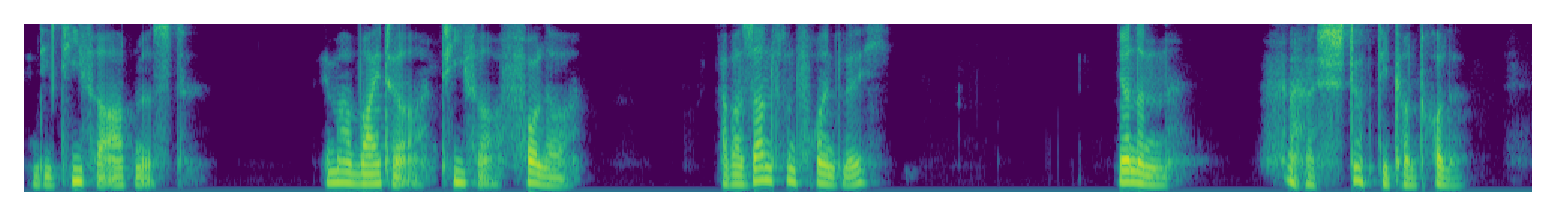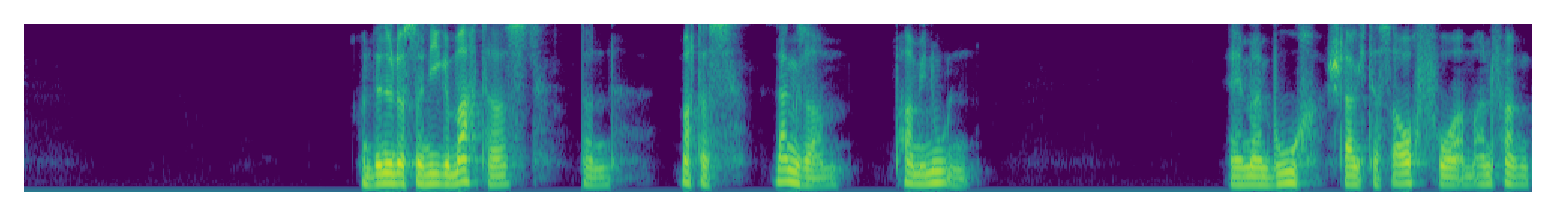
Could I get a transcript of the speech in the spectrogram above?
in die Tiefe atmest, immer weiter, tiefer, voller, aber sanft und freundlich, ja, dann stirbt die Kontrolle. Und wenn du das noch nie gemacht hast, dann mach das langsam, ein paar Minuten. In meinem Buch schlage ich das auch vor am Anfang.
